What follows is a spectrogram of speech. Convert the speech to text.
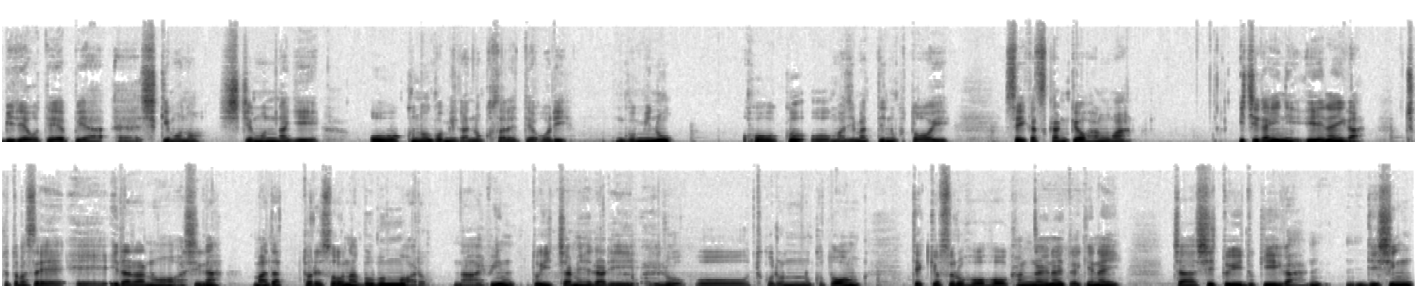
ビデオテープや、えー、敷物七文なぎ多くのゴミが残されておりゴミの多くを交わっていることをい生活環境班は一概に言えないがちくとばせ、えー、いららの足がまだ取れそうな部分もある。ナーフィンといっちゃめられるところのことを撤去する方法を考えないといけない。じゃあしといどきが自身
